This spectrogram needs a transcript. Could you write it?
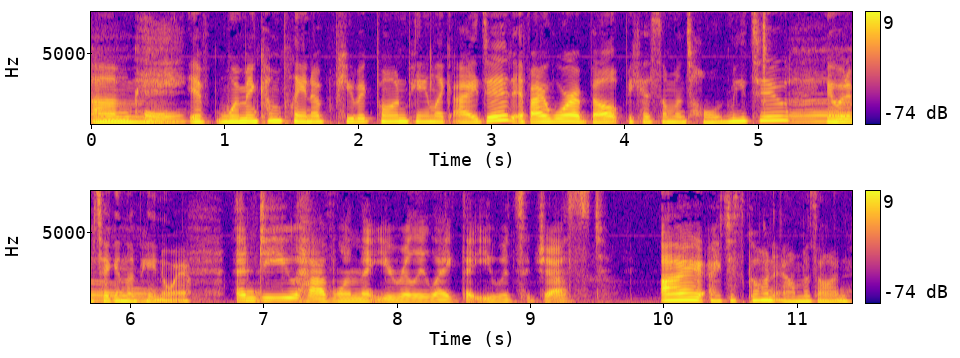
Um, okay. If women complain of pubic bone pain like I did, if I wore a belt because someone told me to, oh. it would have taken the pain away. And do you have one that you really like that you would suggest? I, I just go on Amazon.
